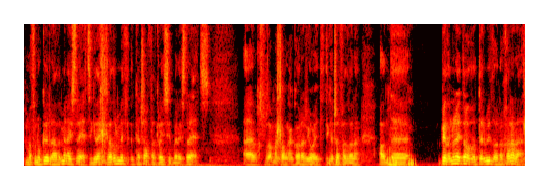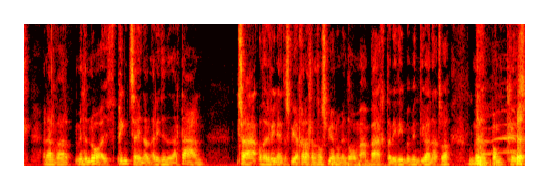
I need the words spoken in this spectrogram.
pan nath nhw gyrraedd y Menai Straits, ac i ddechrau, oedd nhw'n cael traffaith groes i'r Menai Straits, achos um, mae llong agor erioed, di cael traffaith fanna, ond uh, be oedd nhw'n gwneud oedd oedd derwyddon ochr arall, yn arfer mynd yn noeth, peintio hynna'n, a reid hynna'n ar dan, tra oedd yr efeiniaid yn sbio allan allan, oedd o'n sbio nhw'n mynd o man bach, da ni ddim yn mynd i fanna, ti'n fo? Mae'n bonkers,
